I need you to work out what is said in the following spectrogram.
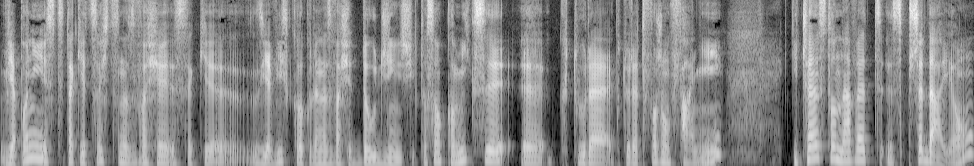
W Japonii jest takie coś, co nazywa się, jest takie zjawisko, które nazywa się doujinshi. To są komiksy, y, które, które tworzą fani, i często nawet sprzedają,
